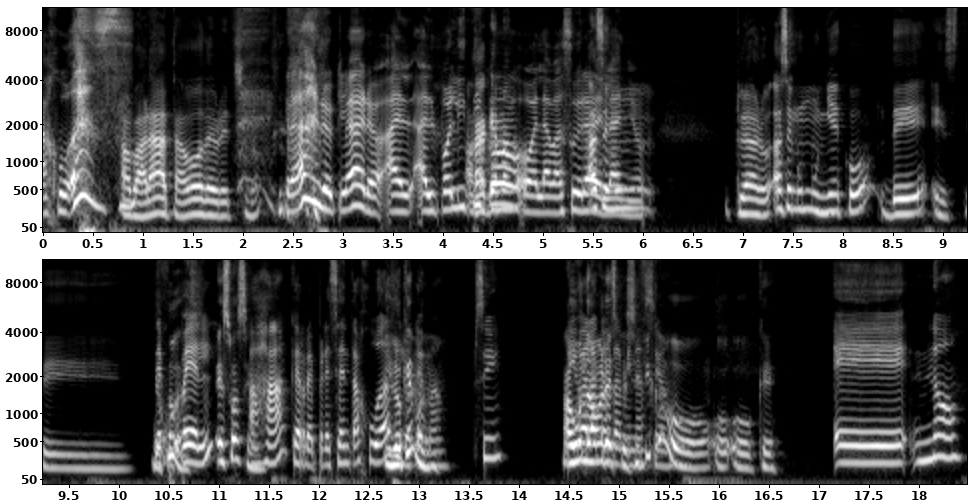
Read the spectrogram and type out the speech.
a Judas. a Barata, Odebrecht, ¿no? claro, claro, al, al político queman- o a la basura del año. un- claro, hacen un muñeco de este. De Judas. papel. Eso hacen. Ajá, que representa a Judas ¿Y y lo queman? Sí. ¿A Viva una hora específica o, o- o qué? Eh, no,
